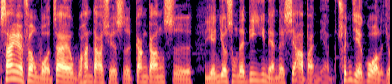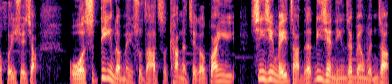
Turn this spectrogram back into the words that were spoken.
三月份我在武汉大学是刚刚是研究生的第一年的下半年，春节过了就回学校，我是订了美术杂志看了这个关于新兴美展的厉宪廷这篇文章。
